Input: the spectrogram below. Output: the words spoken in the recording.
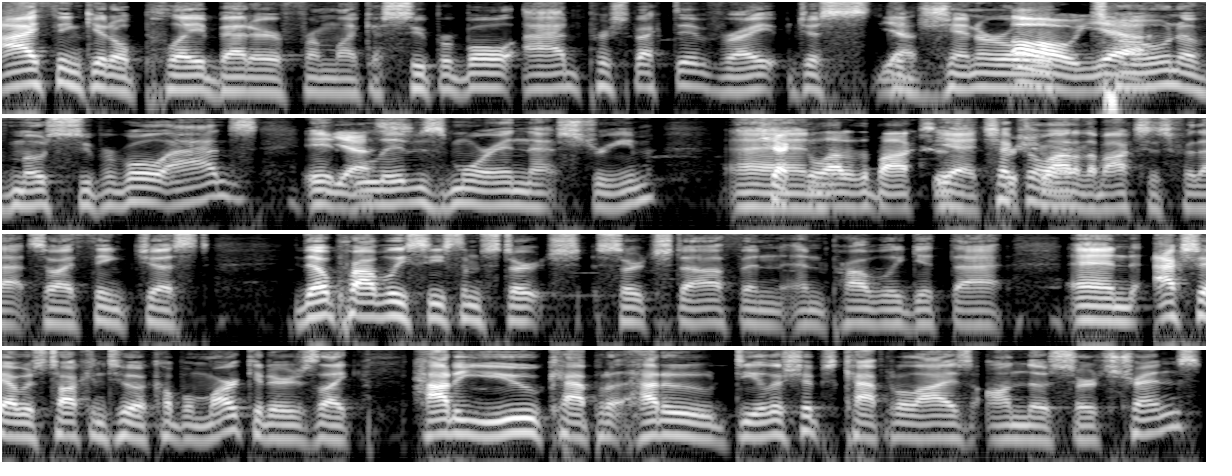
I think it'll play better from like a Super Bowl ad perspective, right? Just Yes. the general Oh, yeah. tone of most Super Bowl ads. It Yes. lives more in that stream. checked And- a lot of the boxes. Yeah, checked a lot of the boxes for that. So I think just they'll probably see some search search stuff and and probably get that. And actually, I was talking to a couple marketers like, how do you capital? How do dealerships capitalize on those search trends?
